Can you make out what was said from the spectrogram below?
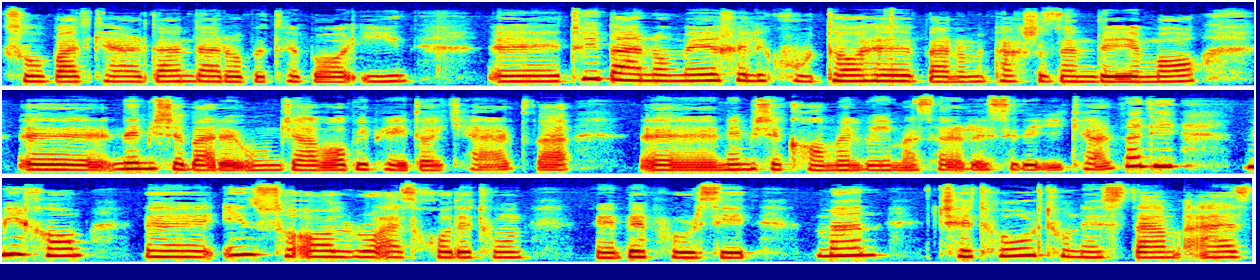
صحبت کردن در رابطه با این توی برنامه خیلی کوتاه برنامه پخش زنده ما نمیشه برای اون جوابی پیدا کرد و نمیشه کامل به این مسئله رسیدگی کرد ولی می‌خوام این سوال رو از خودتون بپرسید من چطور تونستم از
